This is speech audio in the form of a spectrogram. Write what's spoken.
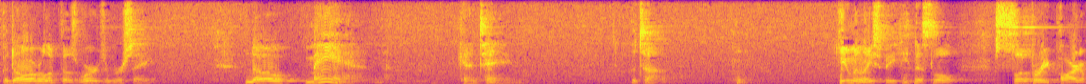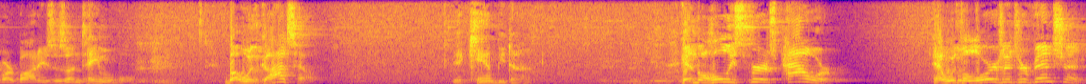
But don't overlook those words in verse 8 no man can tame the tongue. Humanly speaking, this little slippery part of our bodies is untamable. But with God's help, it can be done. In the Holy Spirit's power and with the Lord's intervention,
